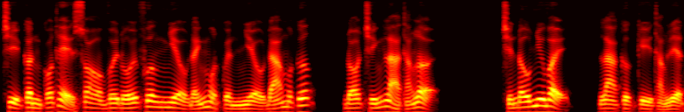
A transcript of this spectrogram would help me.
Chỉ cần có thể so với đối phương nhiều đánh một quyền nhiều đá một cước, đó chính là thắng lợi. Chiến đấu như vậy, là cực kỳ thảm liệt.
